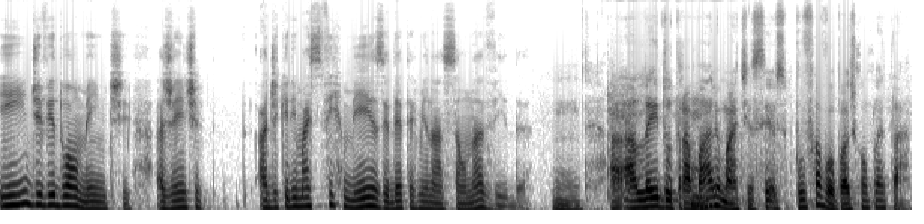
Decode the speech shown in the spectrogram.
e individualmente a gente adquirir mais firmeza e determinação na vida. Hum. A, a, lei do trabalho, é. Martins, por favor, pode completar.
